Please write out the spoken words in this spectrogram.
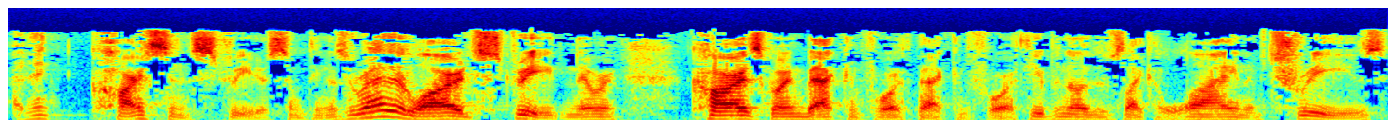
I think Carson Street or something. It was a rather large street, and there were cars going back and forth, back and forth, even though there was like a line of trees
